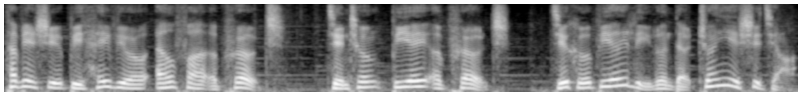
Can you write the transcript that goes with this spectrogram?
它便是 Behavioral Alpha Approach，简称 BA Approach。结合 BA 理论的专业视角，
